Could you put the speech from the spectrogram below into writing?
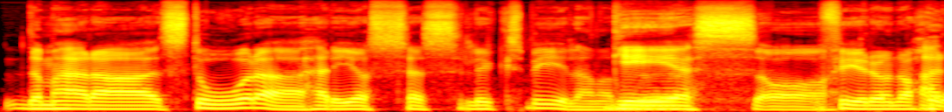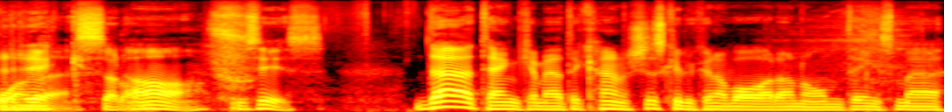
De här uh, stora herrejösses lyxbilarna. GS och... 400H. RX och dem. Ja, precis. Där tänker jag mig att det kanske skulle kunna vara någonting som är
